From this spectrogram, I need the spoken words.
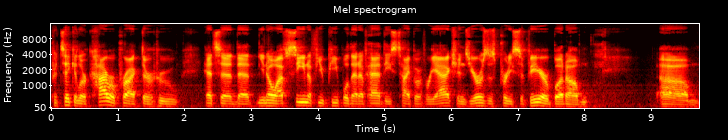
particular chiropractor who had said that you know I've seen a few people that have had these type of reactions. Yours is pretty severe, but um, um,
